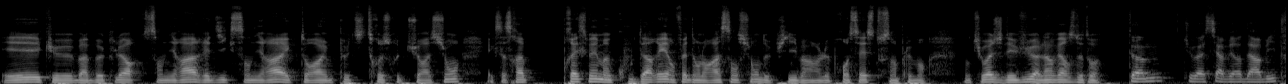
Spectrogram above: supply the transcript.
et que bah, Butler s'en ira, Reddick s'en ira et que tu auras une petite restructuration et que ça sera presque même un coup d'arrêt en fait dans leur ascension depuis ben, le process tout simplement. Donc tu vois, je l'ai vu à l'inverse de toi. Tom, tu vas servir d'arbitre?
